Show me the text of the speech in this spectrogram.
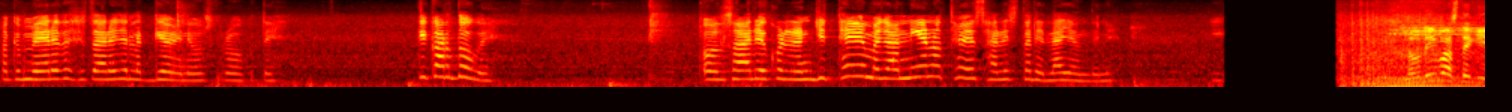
ਕਿਉਂਕਿ ਮੇਰੇ ਤਾਂ ਸਿਤਾਰੇ ਜੇ ਲੱਗੇ ਹੋਏ ਨੇ ਉਸ ਫਰੋਕ ਤੇ। ਕੀ ਕਰ ਦੋਗੇ? ਉਹ ਸਾਰੇ ਖੋਲਣ ਜਿੱਥੇ ਮੈਂ ਜਾਂਦੀ ਹਾਂ ਨਾ ਉੱਥੇ ਸਾਰੇ ਸਿਤਾਰੇ ਲੈ ਜਾਂਦੇ ਨੇ। ਨਵਦੀਪ ਵਾਸਤੇ ਕੀ?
